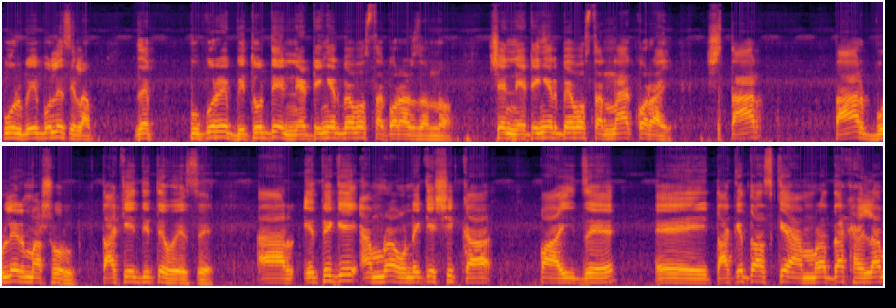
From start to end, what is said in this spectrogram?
পূর্বেই বলেছিলাম যে পুকুরের ভিতর দিয়ে নেটিংয়ের ব্যবস্থা করার জন্য। সে নেটিংয়ের ব্যবস্থা না করায় তার তার বুলের মাসুল তাকেই দিতে হয়েছে। আর এ থেকে আমরা অনেকে শিক্ষা পাই যে, এই তাকে তো আজকে আমরা দেখাইলাম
